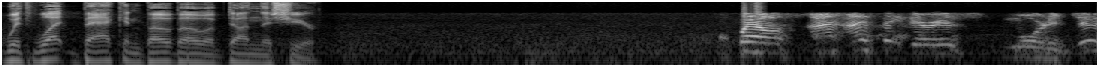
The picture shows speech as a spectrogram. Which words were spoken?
with what Beck and Bobo have done this year? Well, I, I think there is more to do.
